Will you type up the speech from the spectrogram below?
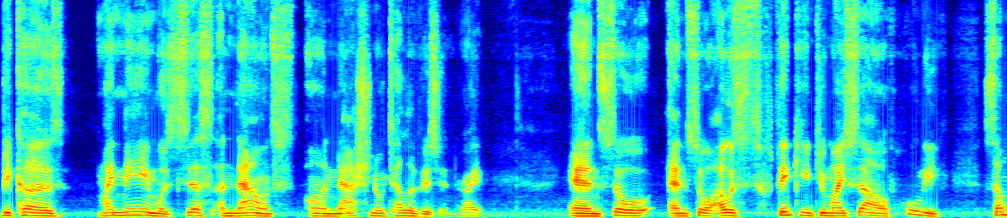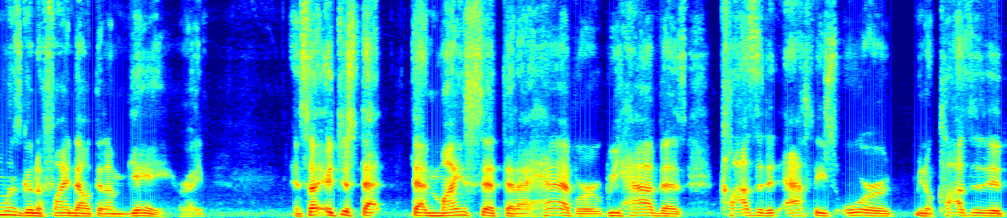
because my name was just announced on national television right? And so and so i was thinking to myself holy someone's to find out that i'm gay right? And so it just that that mindset that I have or we have as closeted athletes or you know closeted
